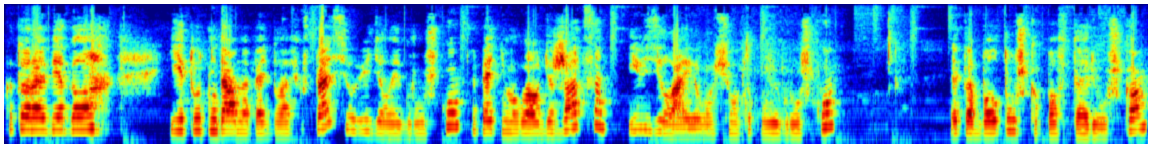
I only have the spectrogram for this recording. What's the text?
которая бегала. И тут недавно опять была в экспрессе, увидела игрушку. Опять не могла удержаться и взяла ее. В общем, вот такую игрушку. Это болтушка-повторюшка.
